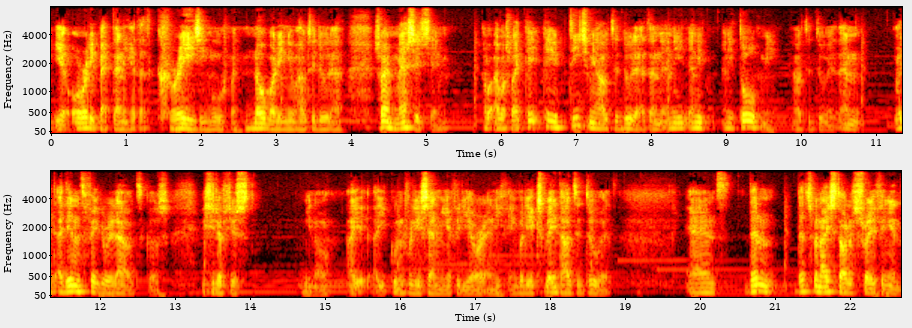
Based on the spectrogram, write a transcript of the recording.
he already back then he had that crazy movement. Nobody knew how to do that. So I messaged him. I, I was like, can, can, you teach me how to do that? And, and he and he and he told me how to do it. And I didn't figure it out because we should have just, you know, I I couldn't really send me a video or anything. But he explained how to do it. And then that's when I started strafing it.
